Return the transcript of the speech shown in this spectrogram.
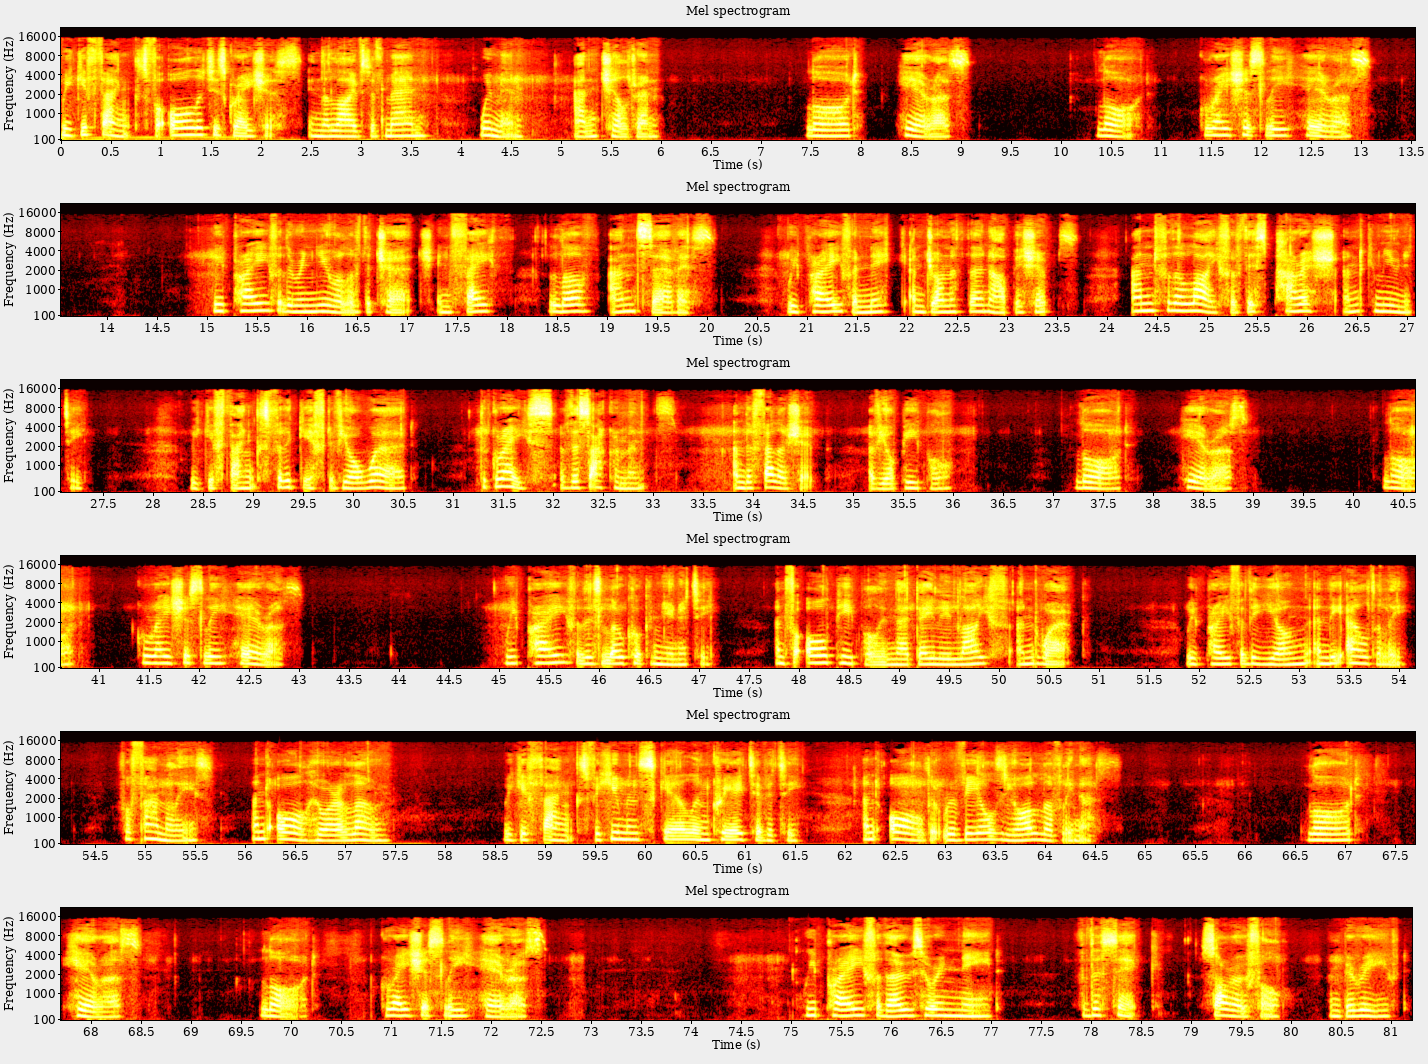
We give thanks for all that is gracious in the lives of men, women, and children. Lord, hear us. Lord, graciously hear us. We pray for the renewal of the Church in faith, love, and service. We pray for Nick and Jonathan, our bishops, and for the life of this parish and community. We give thanks for the gift of your word, the grace of the sacraments, and the fellowship of your people. Lord, hear us. Lord, graciously hear us. We pray for this local community and for all people in their daily life and work. We pray for the young and the elderly for families, and all who are alone. We give thanks for human skill and creativity and all that reveals your loveliness. Lord, hear us. Lord, graciously hear us. We pray for those who are in need, for the sick, sorrowful, and bereaved.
